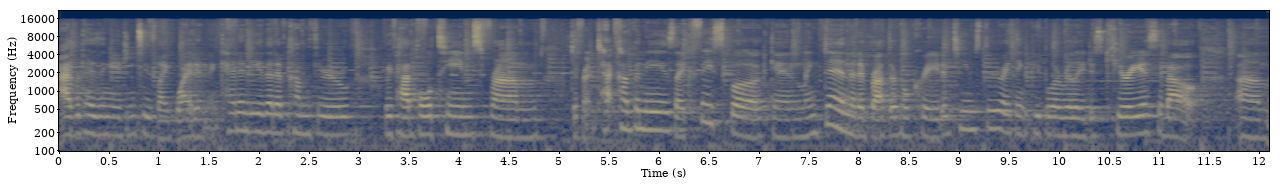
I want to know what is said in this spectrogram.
advertising agencies like Wieden and Kennedy that have come through. We've had whole teams from different tech companies like Facebook and LinkedIn that have brought their whole creative teams through. I think people are really just curious about um,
